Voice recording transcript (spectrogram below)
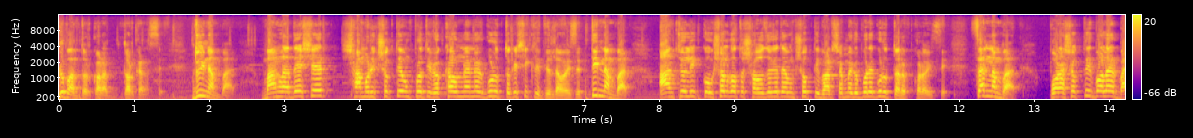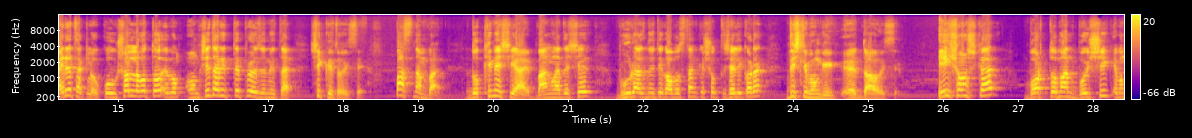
রূপান্তর করার দরকার আছে। দুই নাম্বার, বাংলাদেশের সামরিক শক্তি এবং প্রতিরক্ষা উন্নয়নের গুরুত্বকে স্বীকৃতি দেওয়া হয়েছে। তিন নাম্বার আঞ্চলিক কৌশলগত সহযোগিতা এবং শক্তি ভারসাম্যের উপরে গুরুত্ব আরোপ করা হয়েছে। চার নাম্বার, পরাশক্তির বলয়ের বাইরে থাকলেও কৌশলগত এবং অংশীদারিত্বের প্রয়োজনীয়তা স্বীকৃত হয়েছে। পাঁচ নাম্বার, দক্ষিণ এশিয়ায় বাংলাদেশের ভূ রাজনৈতিক অবস্থানকে শক্তিশালী করার দৃষ্টিভঙ্গি দেওয়া হয়েছে। এই সংস্কার বর্তমান বৈশ্বিক এবং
